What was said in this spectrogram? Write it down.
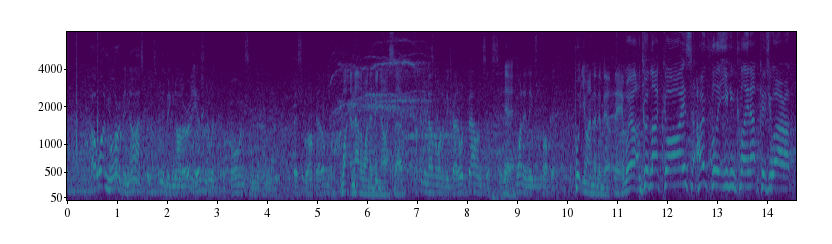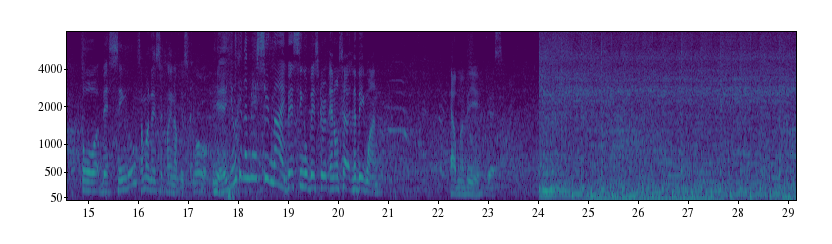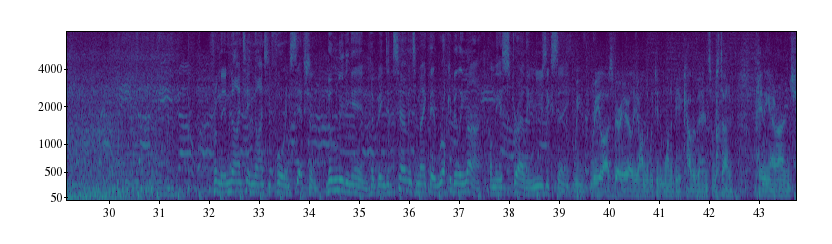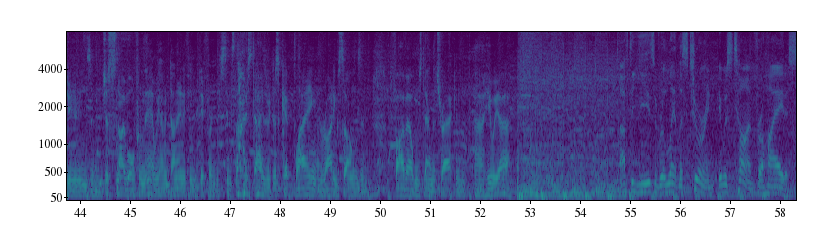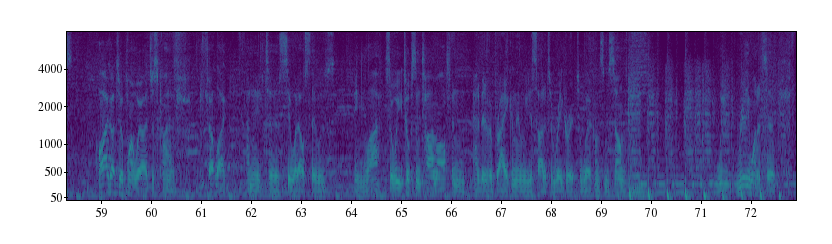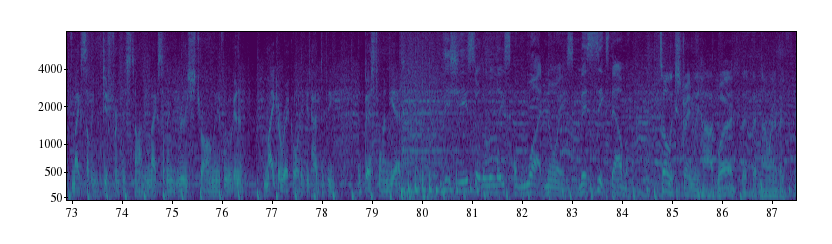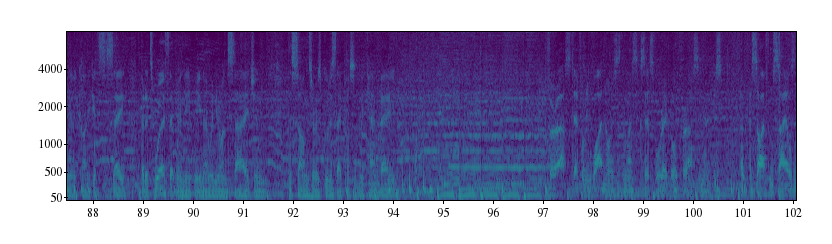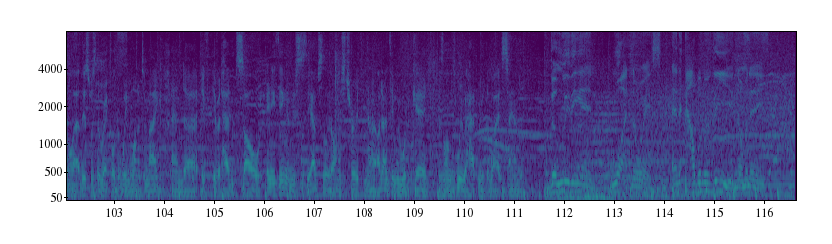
Oh, one more would be nice, but it's been a big night already, hasn't it, with the performance and the, and the, best rock album? One, another one would be nice, though. I think another one would be great. It would balance us. Yeah. One in each pocket. Put you under the belt there. Well, good luck, guys. Hopefully, you can clean up because you are up for best single. Someone needs to clean up this floor. Yeah, you look at the mess you've made. Best single, best group, and also the big one album of the year. Yes. From their 1994 inception, The Living End have been determined to make their rockabilly mark on the Australian music scene. We realised very early on that we didn't want to be a cover band, so we started penning our own tunes and just snowballed from there. We haven't done anything different since those days. We just kept playing and writing songs and five albums down the track and uh, here we are. After years of relentless touring, it was time for a hiatus. I got to a point where I just kind of felt like I needed to see what else there was in life. So we took some time off and had a bit of a break and then we decided to regroup to work on some songs. We really wanted to make something different this time and make something really strong and if we were going to make a record it had to be the best one yet. This year saw the release of White Noise, their sixth album. It's all extremely hard work that, that no one ever really kind of gets to see, but it's worth it when you you know when you're on stage and the songs are as good as they possibly can be. For us, definitely White Noise is the most successful record for us. You know, just aside from sales and all that, this was the record that we wanted to make. And uh, if, if it hadn't sold anything, and this is the absolute honest truth, you know, I don't think we would have cared as long as we were happy with the way it sounded. The Living End, White Noise, an Album of the Year nominee.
